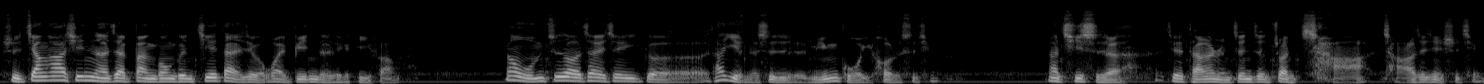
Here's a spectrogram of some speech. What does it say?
是江阿新呢在办公跟接待这个外宾的这个地方。那我们知道，在这一个他演的是民国以后的事情。那其实啊，这个台湾人真正赚茶茶这件事情，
